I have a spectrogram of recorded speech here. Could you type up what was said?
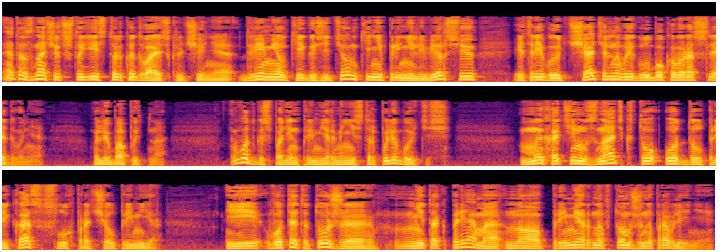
Это значит, что есть только два исключения. Две мелкие газетенки не приняли версию и требуют тщательного и глубокого расследования. Любопытно. Вот, господин премьер-министр, полюбуйтесь. Мы хотим знать, кто отдал приказ, вслух прочел премьер. И вот это тоже не так прямо, но примерно в том же направлении.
